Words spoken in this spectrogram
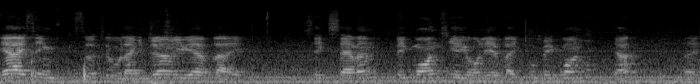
Yeah, I think so too. Like in Germany, we have like six, seven big ones. Here, you only have like two big ones. Yeah. Like,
